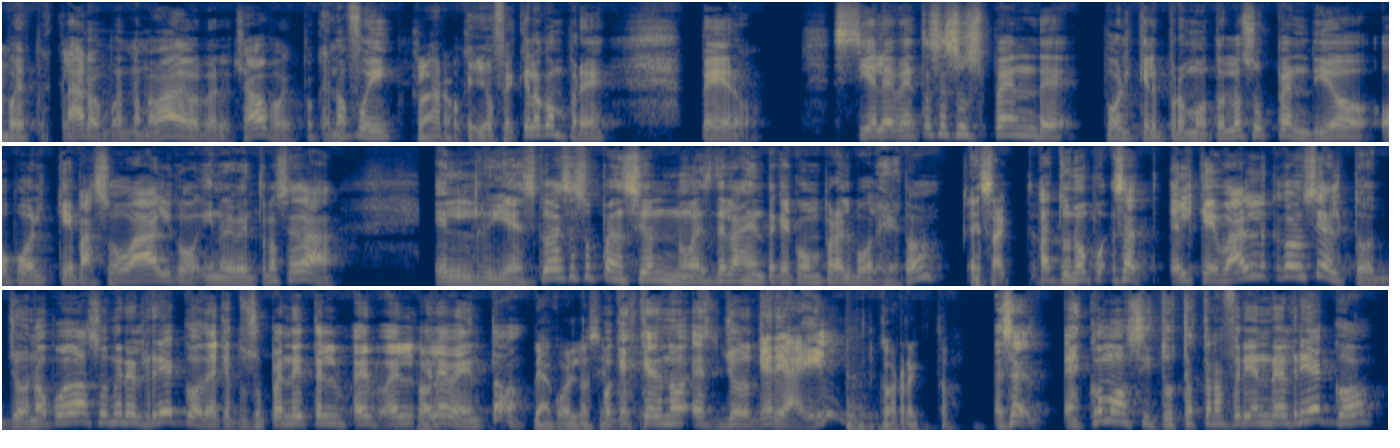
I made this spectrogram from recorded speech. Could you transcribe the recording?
pues, pues claro, pues no me va a devolver los chavos porque, porque no fui, Claro. porque yo fui el que lo compré. Pero si el evento se suspende porque el promotor lo suspendió o porque pasó algo y el evento no se da, el riesgo de esa suspensión no es de la gente que compra el boleto. Exacto. O sea, tú no, o sea, el que va al concierto, yo no puedo asumir el riesgo de que tú suspendiste el, el- evento. De acuerdo, sí. Porque es que no, es, yo quería ir. Correcto. O sea, es como si tú estás transfiriendo el riesgo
